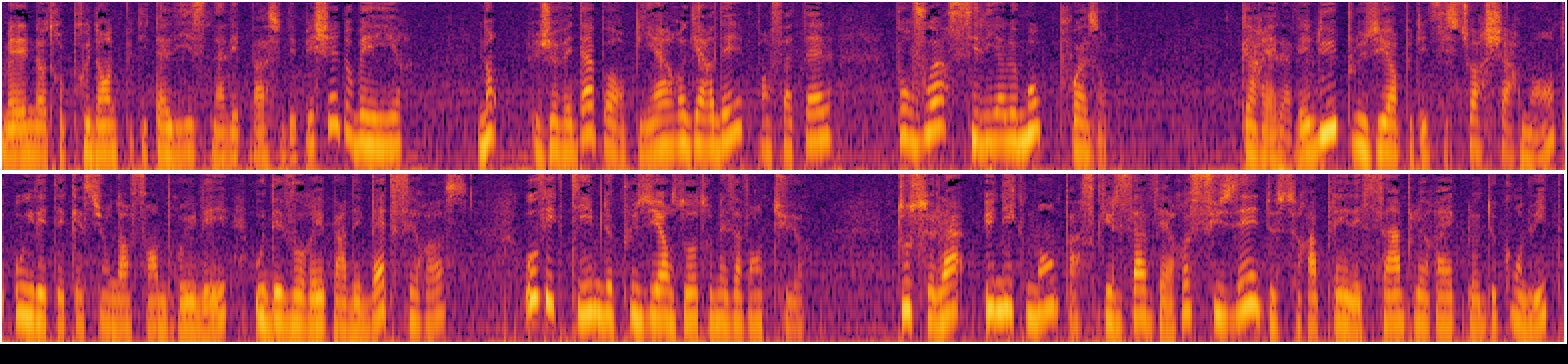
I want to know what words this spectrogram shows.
mais notre prudente petite Alice n'allait pas se dépêcher d'obéir. Non, je vais d'abord bien regarder, pensa-t-elle, pour voir s'il y a le mot poison. Car elle avait lu plusieurs petites histoires charmantes où il était question d'enfants brûlés ou dévorés par des bêtes féroces, ou victimes de plusieurs autres mésaventures tout cela uniquement parce qu'ils avaient refusé de se rappeler les simples règles de conduite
